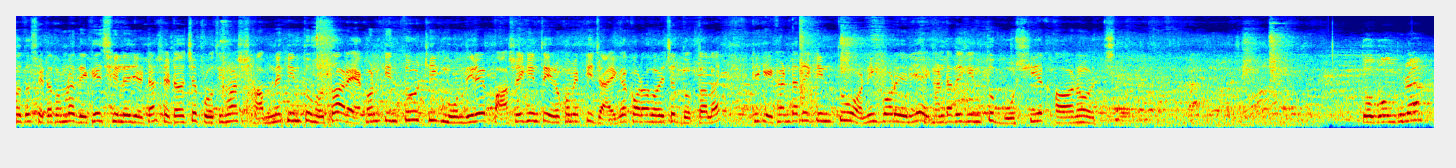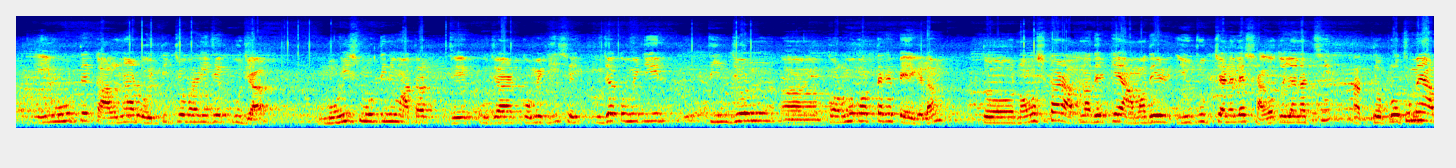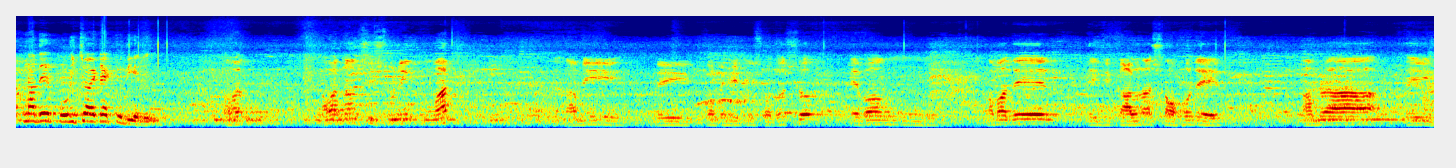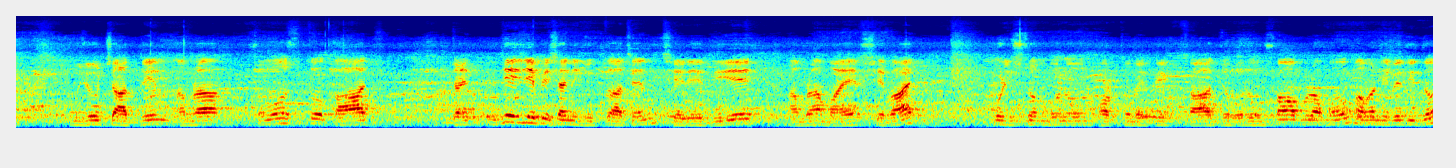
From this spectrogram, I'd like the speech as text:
হতো, সেটা তোমরা দেখেছিলে যেটা, সেটা হচ্ছে প্রতিমার সামনে কিন্তু হতো, আর এখন কিন্তু ঠিক মন্দিরের পাশে কিন্তু এরকম একটি জায়গা করা হয়েছে দোতলায়। ঠিক এখানটাতে কিন্তু অনেক বড় এরিয়া, এখানটাতে কিন্তু বসিয়ে খাওয়ানো হচ্ছে। তো বন্ধুরা, এই মুহূর্তে কালনার ঐতিহ্যবাহী যে পূজা, মহিষ মূর্তিনী মাতার যে পূজার কমিটি, সেই পূজা কমিটির তিনজন কর্মকর্তাকে পেয়ে গেলাম। তো নমস্কার, আপনাদেরকে আমাদের ইউটিউব চ্যানেলে স্বাগত জানাচ্ছি। তো প্রথমে আপনাদের পরিচয়টা একটু দিয়ে দিন। আমার আমার নাম শ্রী সুনীল কুমার। আমি এই কমিউনিটির সদস্য এবং আমাদের এই যে কালনা শহরের আমরা এই পুজোর চার দিন আমরা সমস্ত কাজ যে যে পেশায় নিযুক্ত আছেন, ছেড়ে দিয়ে আমরা মায়ের সেবায় পরিশ্রম বলুন অর্থনৈতিক সাহায্য বলুন সব রকম আমরা নিবেদিত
